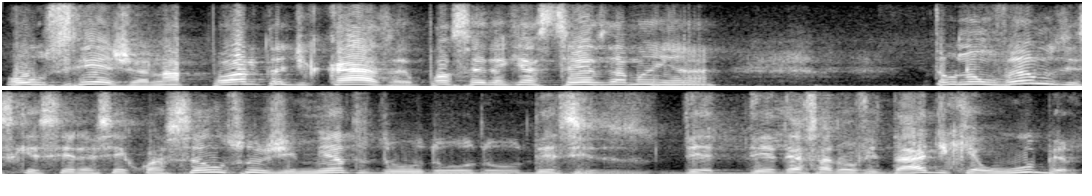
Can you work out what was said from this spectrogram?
Ou seja, na porta de casa, eu posso sair daqui às três da manhã. Então não vamos esquecer nessa equação o surgimento do, do, do desses, de, de, dessa novidade que é o Uber,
